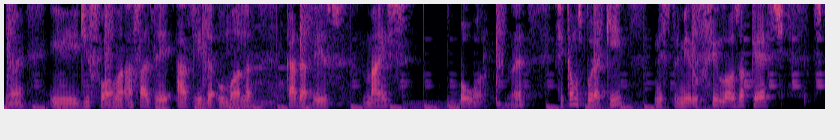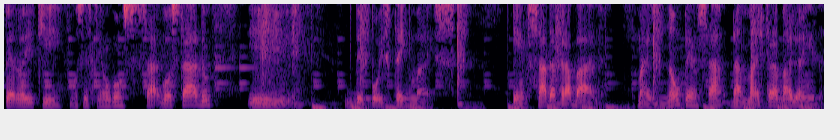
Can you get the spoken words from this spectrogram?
né? e de forma a fazer a vida humana cada vez mais boa. Né? Ficamos por aqui nesse primeiro Filosocast. Espero aí que vocês tenham gostado e depois tem mais. Pensar dá trabalho mas não pensar dá mais trabalho ainda.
